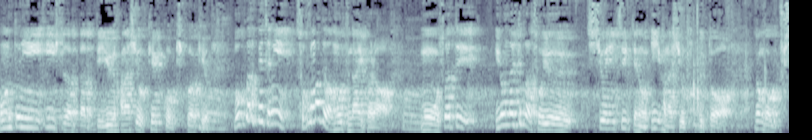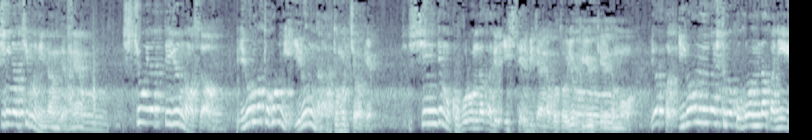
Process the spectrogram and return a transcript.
本当にいい人だったっていう話を結構聞くわけよ。僕は別にそこまでは思ってないから、もうそうやっていろんな人からそういう父親についてのいい話を聞くと、なんか不思議な気分になるんだよね。父親っていうのはさ、いろんなところにいるんだなって思っちゃうわけ。死んでも心の中で生きてるみたいなことをよく言うけれども、やっぱいろんな人の心の中に、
